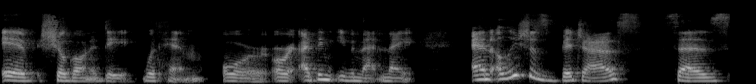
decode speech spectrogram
if she'll go on a date with him or or I think even that night. And Alicia's bitch ass says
